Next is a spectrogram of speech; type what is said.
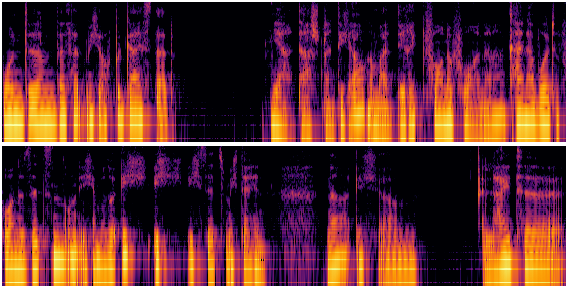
Und ähm, das hat mich auch begeistert. Ja, da stand ich auch immer direkt vorne vorne. Keiner wollte vorne sitzen und ich immer so, ich, ich, ich setze mich dahin. Ne? Ich ähm, leite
